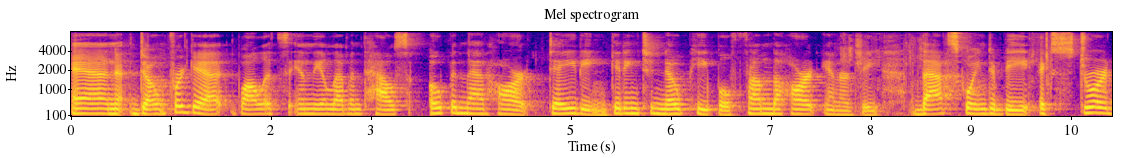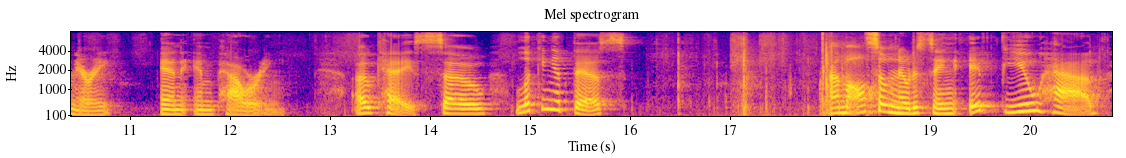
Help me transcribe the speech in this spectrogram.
And don't forget, while it's in the 11th house, open that heart, dating, getting to know people from the heart energy. That's going to be extraordinary and empowering. Okay, so looking at this, I'm also noticing if you have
